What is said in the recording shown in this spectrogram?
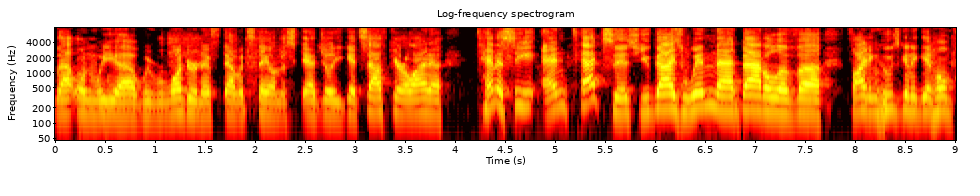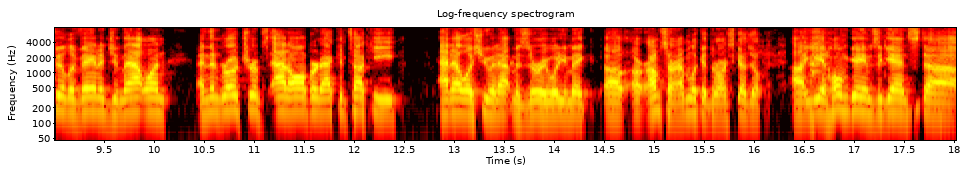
that one we uh, we were wondering if that would stay on the schedule. You get South Carolina, Tennessee, and Texas. You guys win that battle of uh, fighting who's going to get home field advantage in that one. And then road trips at Auburn, at Kentucky, at LSU, and at Missouri. What do you make? Uh, or, I'm sorry, I'm looking at the wrong schedule. Uh, you get home games against uh,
